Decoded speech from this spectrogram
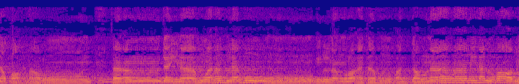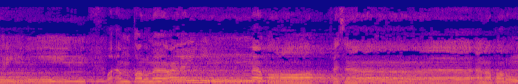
يَتَطَهَّرُونَ. فَأَنجَيْنَاهُ وَأَهْلَهُ إِلَّا امْرَأَتَهُ قَدَّرْنَاهَا مِنَ الْغَابِرِينَ. وَأَمْطَرْنَا عَلَيْهِم مَّطَرًا ۖ فَسَاءَ مَطَرُ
